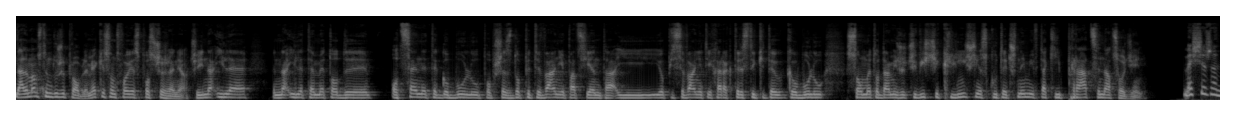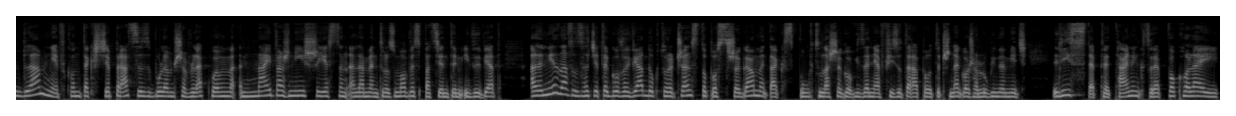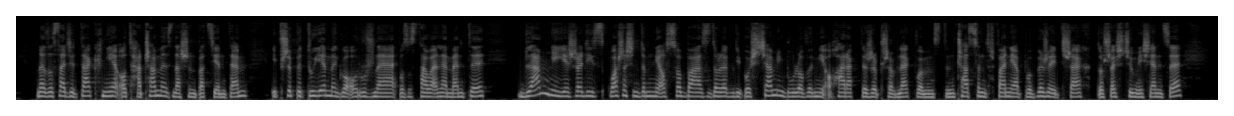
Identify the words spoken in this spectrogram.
no ale mam z tym duży problem. Jakie są Twoje spostrzeżenia? Czyli na ile, na ile te metody oceny tego bólu poprzez dopytywanie pacjenta i, i opisywanie tej charakterystyki tego bólu są metodami rzeczywiście klinicznie skutecznymi w takiej pracy na co dzień? Myślę, że dla mnie w kontekście pracy z bólem przewlekłym najważniejszy jest ten element rozmowy z pacjentem i wywiad, ale nie na zasadzie tego wywiadu, który często postrzegamy tak z punktu naszego widzenia fizjoterapeutycznego, że lubimy mieć listę pytań, które po kolei na zasadzie tak nie odhaczamy z naszym pacjentem i przepytujemy go o różne pozostałe elementy, dla mnie, jeżeli zgłasza się do mnie osoba z dolegliwościami bólowymi o charakterze przewlekłym, z tym czasem trwania powyżej 3 do 6 miesięcy,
